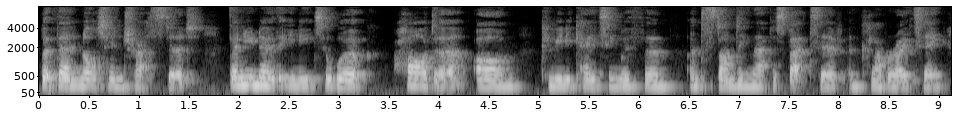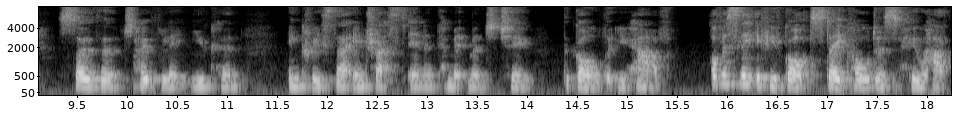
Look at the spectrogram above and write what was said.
but they're not interested. Then you know that you need to work harder on communicating with them, understanding their perspective, and collaborating so that hopefully you can increase their interest in and commitment to the goal that you have. Obviously, if you've got stakeholders who have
